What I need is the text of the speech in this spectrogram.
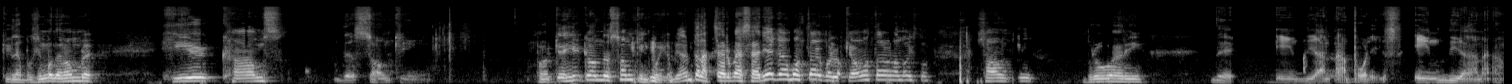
que le pusimos de nombre Here Comes the Sun King. ¿Por qué Here Comes the Sun King? Porque obviamente la cervecería que vamos a estar con lo que vamos a estar hablando hoy son Sun King Brewery de Indianapolis, Indiana.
